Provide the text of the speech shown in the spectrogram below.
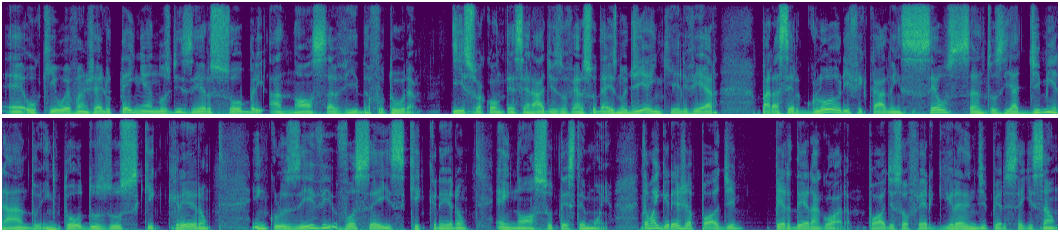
é, o que o Evangelho tem a nos dizer sobre a nossa vida futura. Isso acontecerá, diz o verso 10, no dia em que ele vier, para ser glorificado em seus santos e admirado em todos os que creram, inclusive vocês que creram em nosso testemunho. Então a igreja pode perder agora, pode sofrer grande perseguição,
